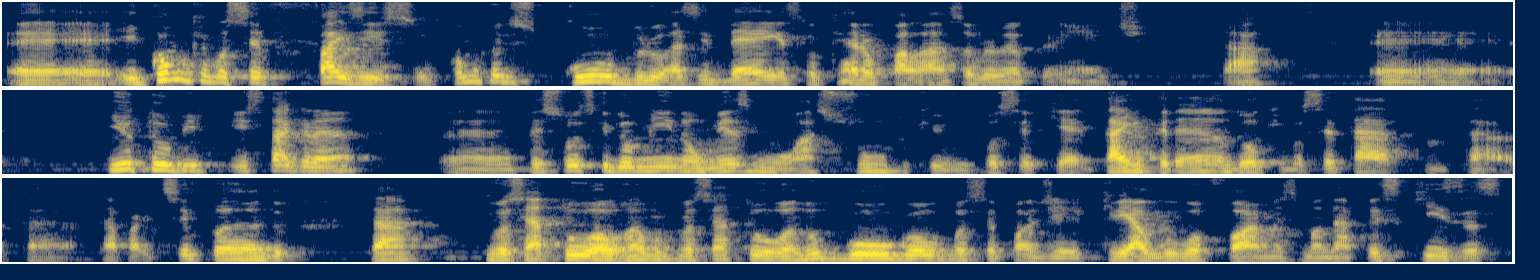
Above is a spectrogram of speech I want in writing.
É, e como que você faz isso? Como que eu descubro as ideias que eu quero falar sobre o meu cliente? Tá? É, YouTube, Instagram, é, pessoas que dominam o mesmo assunto que você quer, está entrando ou que você está tá, tá, tá participando, tá? Que você atua, o ramo que você atua. No Google, você pode criar o Google Forms, mandar pesquisas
